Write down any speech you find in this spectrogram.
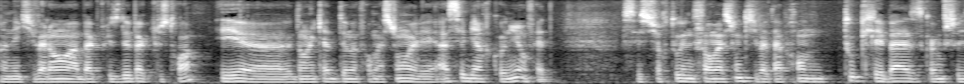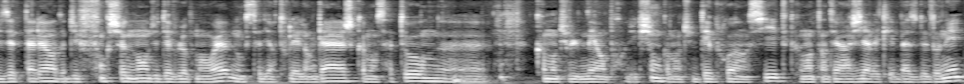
un équivalent à Bac plus 2, Bac plus 3. Et dans le cadre de ma formation, elle est assez bien reconnue en fait. C'est surtout une formation qui va t'apprendre toutes les bases, comme je te disais tout à l'heure, du fonctionnement du développement web, donc c'est-à-dire tous les langages, comment ça tourne, euh, comment tu le mets en production, comment tu déploies un site, comment tu interagis avec les bases de données.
